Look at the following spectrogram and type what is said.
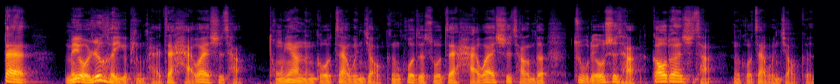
但。没有任何一个品牌在海外市场同样能够站稳脚跟，或者说在海外市场的主流市场、高端市场能够站稳脚跟。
